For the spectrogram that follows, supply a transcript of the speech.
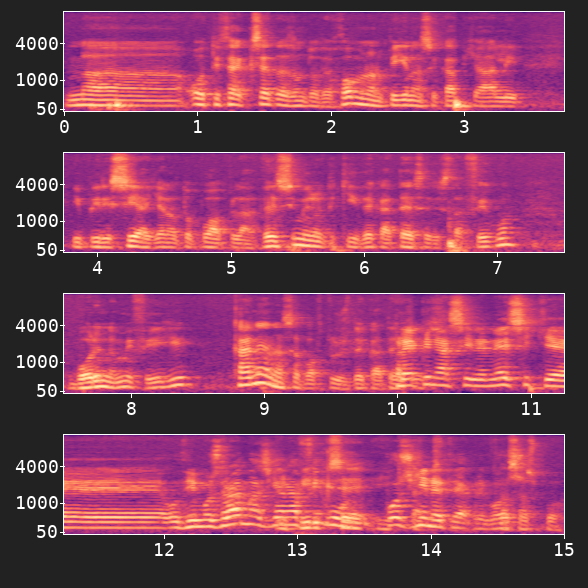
να, ότι θα εξέταζαν το δεχόμενο αν πήγαιναν σε κάποια άλλη υπηρεσία, για να το πω απλά. Δεν σημαίνει ότι και οι 14 θα φύγουν, μπορεί να μην φύγει κανένας από αυτούς τους 14. Πρέπει να συνενέσει και ο Δήμος Δράμας για να φύγουν. Πώς γίνεται ακριβώς; Θα σας πω.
